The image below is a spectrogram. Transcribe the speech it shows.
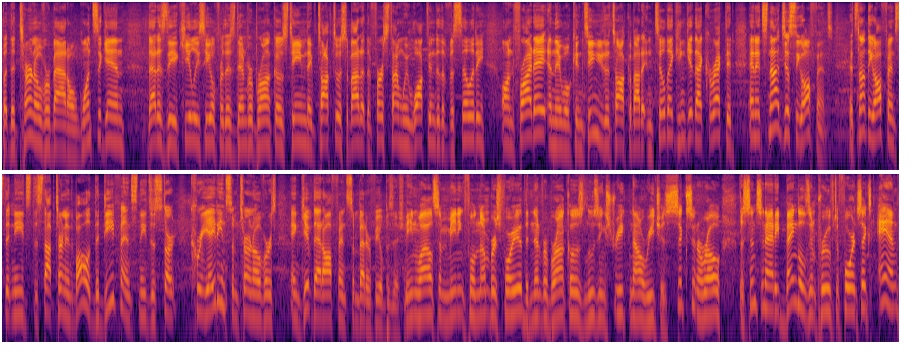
But the turnover battle, once again, that is the Achilles heel for this Denver Broncos team. They've talked to us about it the first time we walked into the facility on Friday, and they will continue to talk about it until they can get that corrected. And it's not just the offense. It's not the offense that needs to stop turning the ball. The defense needs to start creating some turnovers and give that offense some better field position. Meanwhile, some meaningful numbers for you. The Denver Broncos losing streak now reaches six in a row. The Cincinnati Bengals improve to four and six, and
